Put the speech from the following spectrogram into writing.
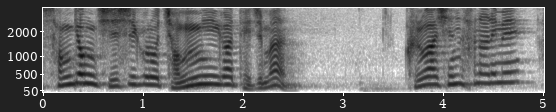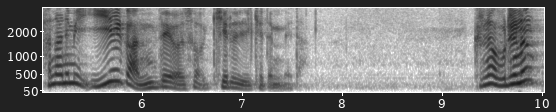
성경 지식으로 정리가 되지만 그러하신 하나님의 하나님이 이해가 안 되어서 길을 잃게 됩니다. 그러나 우리는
